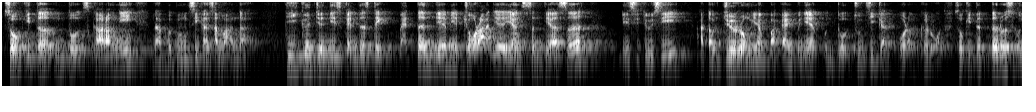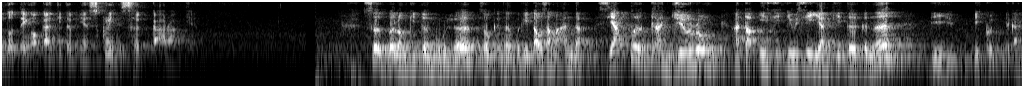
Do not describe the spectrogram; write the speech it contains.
So, kita untuk sekarang ni nak berkongsikan sama anda tiga jenis candlestick pattern dia punya corak dia yang sentiasa institusi atau jurung yang pakai punya untuk cucikan orang keluar. So kita terus untuk tengokkan kita punya screen sekarangnya. Sebelum kita mula, so kena beritahu sama anda, siapakah jurung atau institusi yang kita kena diikutkan.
